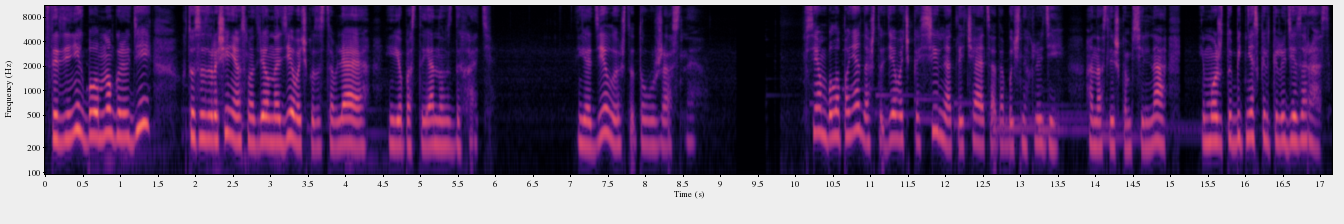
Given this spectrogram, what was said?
Среди них было много людей, кто с извращением смотрел на девочку, заставляя ее постоянно вздыхать. Я делаю что-то ужасное. Всем было понятно, что девочка сильно отличается от обычных людей. Она слишком сильна и может убить несколько людей за раз.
